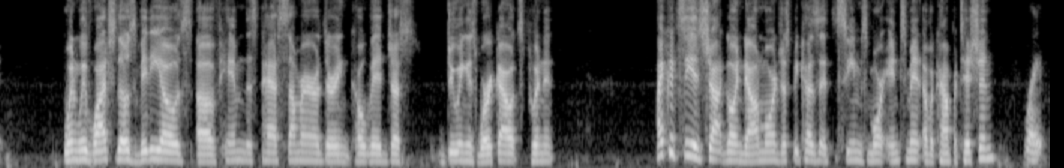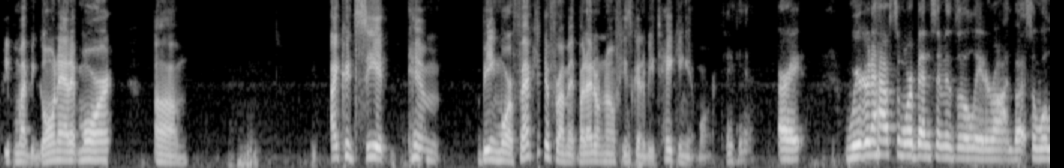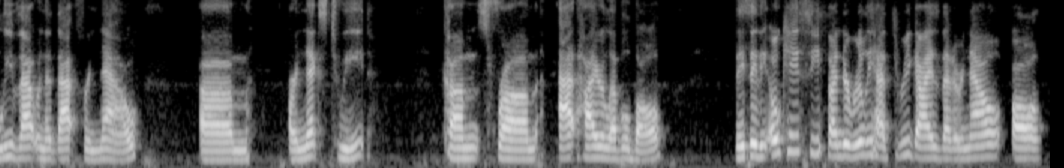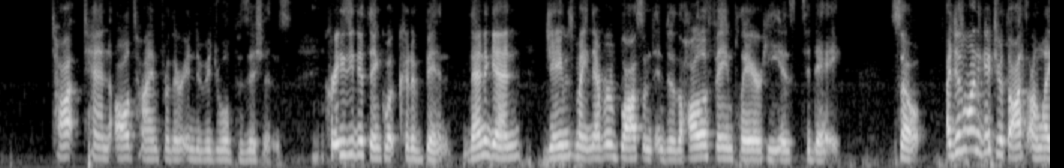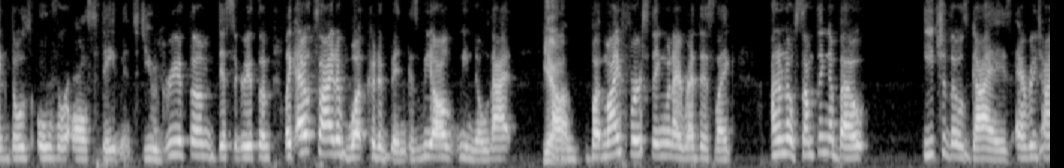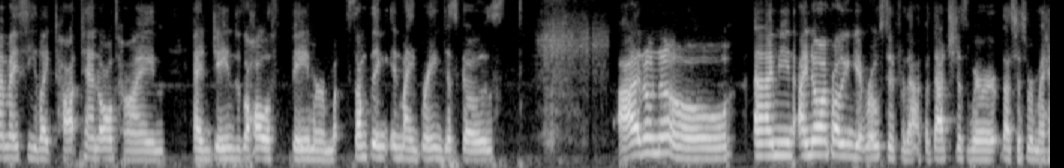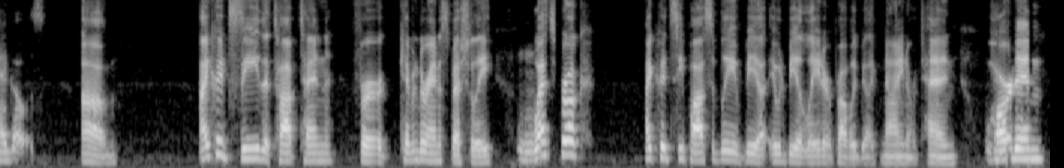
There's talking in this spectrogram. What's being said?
when we've watched those videos of him this past summer during covid just doing his workouts putting it i could see his shot going down more just because it seems more intimate of a competition right people might be going at it more um i could see it him being more effective from it, but I don't know if he's going to be taking it more. Taking it. All right. We're going to have some more Ben Simmons a little later on, but so we'll leave that one at that for now. Um, our next tweet comes from at higher level ball. They say the OKC Thunder really had three guys that are now all top 10 all time for their individual positions. Crazy to think what could have been. Then again, James might never have blossomed into the Hall of Fame player he is today. So I just want to get your thoughts on like those overall statements. Do you agree with them? Disagree with them? Like outside of what could have been, because we all we know that. Yeah. Um, but my first thing when I read this, like, I don't know, something about each of those guys. Every time I see like top ten all time, and James is a Hall of Famer, something in my brain just goes I don't know. I mean, I know I'm probably gonna get roasted for that, but that's just where that's just where my head goes. Um, I could see the top ten for Kevin Durant, especially mm-hmm. Westbrook. I could see possibly be a, it would be a later, probably be like nine or 10 mm-hmm. Harden,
